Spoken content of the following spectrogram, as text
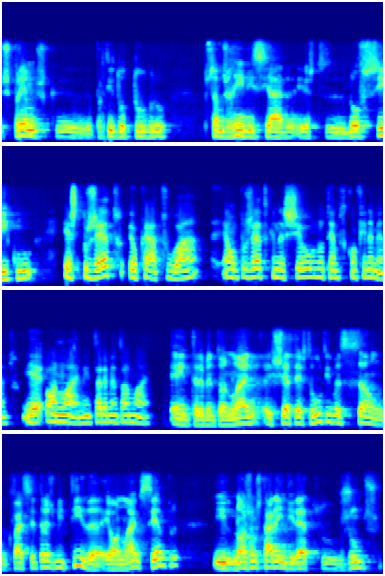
esperemos que a partir de outubro possamos reiniciar este novo ciclo. Este projeto, Eu Cá Lá, é um projeto que nasceu no tempo de confinamento e é online, inteiramente online. É inteiramente online, exceto esta última sessão que vai ser transmitida, é online sempre, e nós vamos estar em direto juntos,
